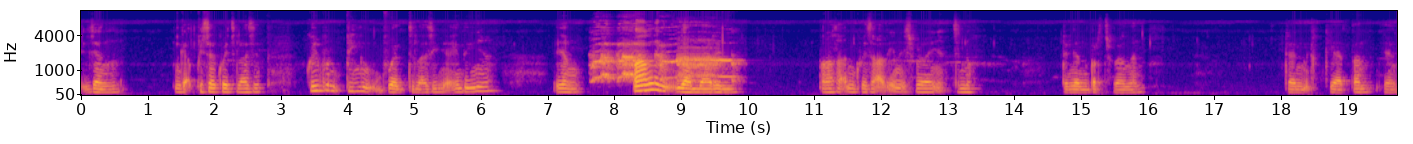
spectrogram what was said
yang nggak bisa gue jelasin. Gue pun bingung buat jelasinnya. Intinya yang paling gambarin perasaan gue saat ini sebenarnya jenuh dengan perjuangan dan kegiatan yang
